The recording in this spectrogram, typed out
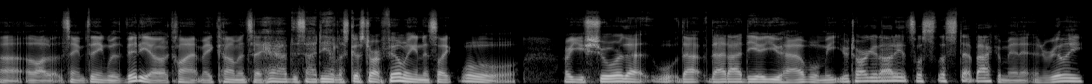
uh, a lot of the same thing with video. A client may come and say, Hey, I have this idea. Let's go start filming. And it's like, Whoa, are you sure that that, that idea you have will meet your target audience? Let's, let's step back a minute and really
